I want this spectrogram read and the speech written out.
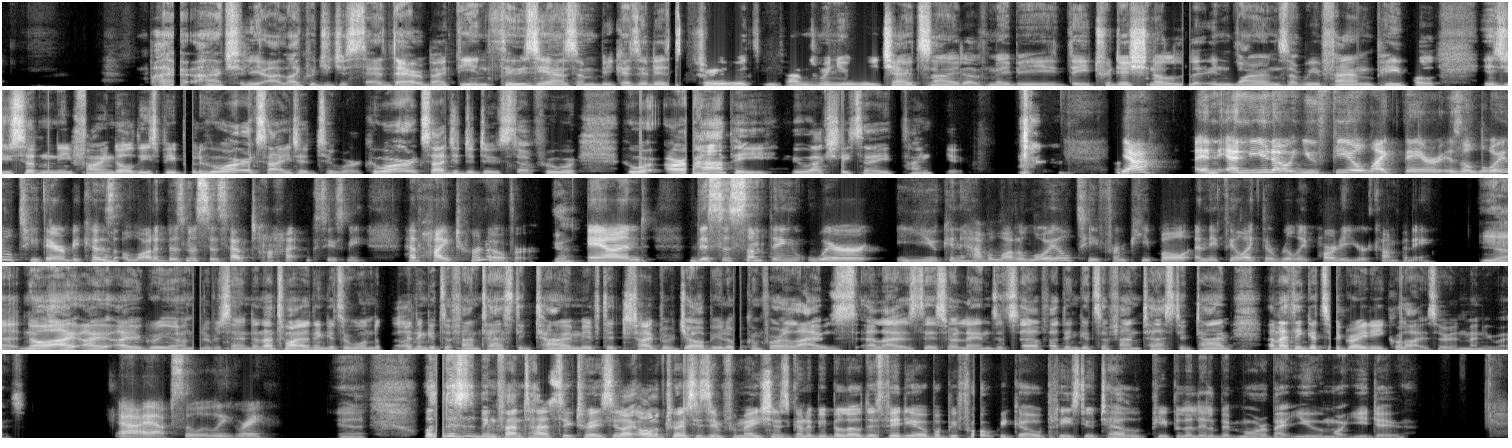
I actually, I like what you just said there about the enthusiasm because it is true. It's sometimes when you reach outside of maybe the traditional environs that we've found people, is you suddenly find all these people who are excited to work, who are excited to do stuff, who are who are happy, who actually say thank you. Yeah, and and, you know, you feel like there is a loyalty there because Yeah. a lot of businesses have ti excuse me, have high turnover, Yeah. and this is something where you can have a lot of loyalty from people, and they feel like they're really part of your company. Yeah, no, I I I agree 100%, and that's why I think it's a wonderful I think it's a fantastic time if the type of job you're looking for allows allows this or lends itself. I think it's a fantastic time, and I think it's a great equalizer in many ways. Yeah, I absolutely agree. Yeah. Well, this has been fantastic, Tracy. Like, all of Tracy's information is gonna be below this video, but before we go, please do tell people a little bit more about you and what you do.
